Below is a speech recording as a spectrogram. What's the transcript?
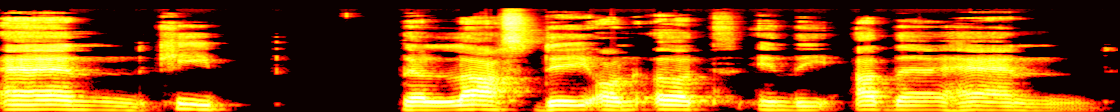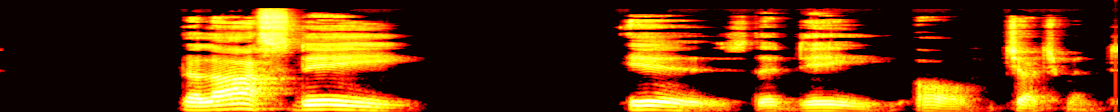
and keep the last day on earth in the other hand. The last day is the day of judgment.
